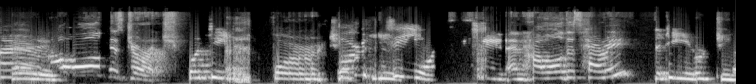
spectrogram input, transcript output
Harry. How old is George? 14. 14. 14. And how old is Harry? 13.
